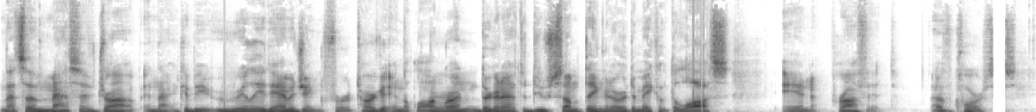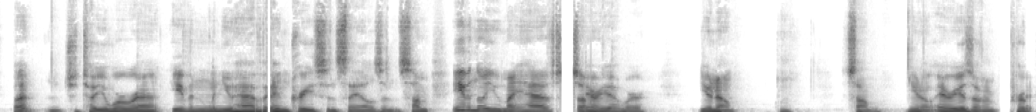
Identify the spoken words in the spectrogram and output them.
that's a massive drop and that could be really damaging for target in the long run. They're gonna have to do something in order to make up the loss in profit, of course. But to tell you where we're at, even when you have an increase in sales and some, even though you might have some area where, you know, some, you know, areas of improvement,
